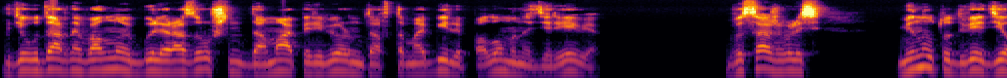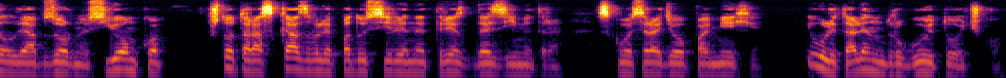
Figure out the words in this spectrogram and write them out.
где ударной волной были разрушены дома, перевернуты автомобили, поломаны деревья. Высаживались, минуту-две делали обзорную съемку, что-то рассказывали под усиленный треск дозиметра сквозь радиопомехи и улетали на другую точку.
